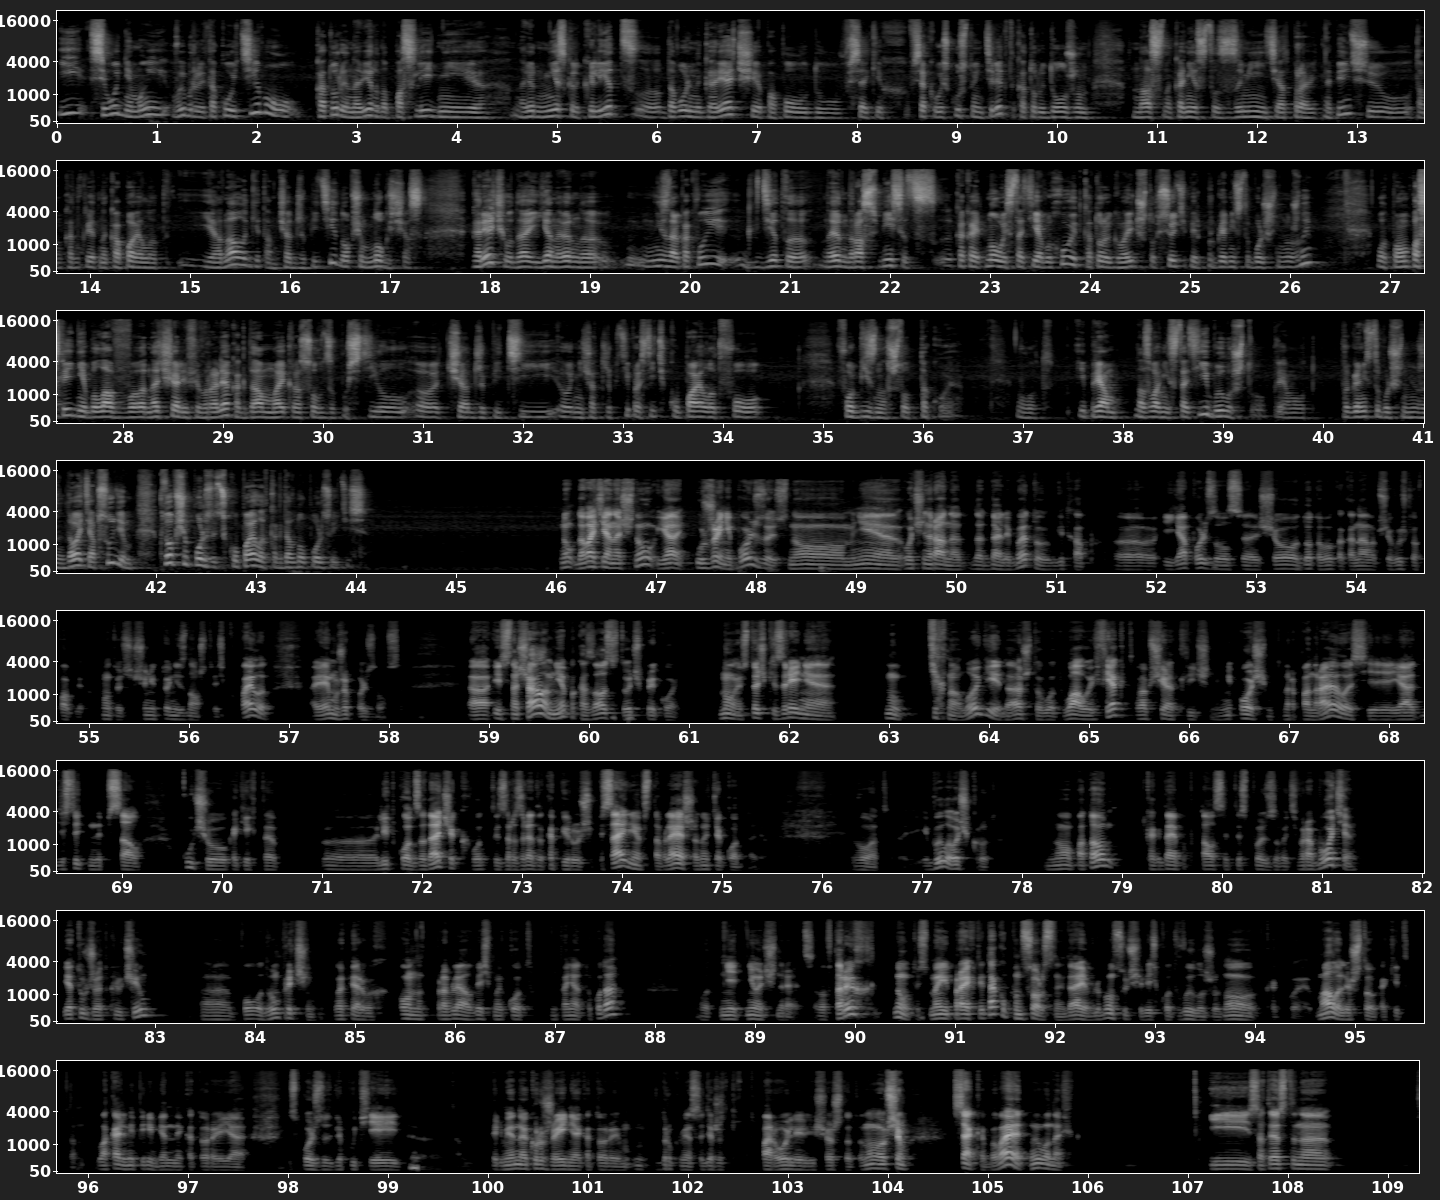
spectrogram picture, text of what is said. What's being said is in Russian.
И сегодня мы выбрали такую тему, которая, наверное, последние, наверное, несколько лет э, довольно горячая по поводу всяких, всякого искусственного интеллекта, который должен нас наконец-то заменить и отправить на пенсию, там конкретно Copilot и аналоги, там чат GPT, ну, в общем, много сейчас горячего, да, и я, наверное, не знаю, как вы, где-то, наверное, раз в месяц какая-то новая статья выходит, которая говорит, что все, теперь программисты больше не нужны. Вот, по-моему, последняя была в начале февраля, когда Microsoft запустил э, чат GPT, э, не чат GPT, простите, Copilot for, for Business, что-то такое. Вот. И прям название статьи было, что прям вот программисты больше не нужны. Давайте обсудим. Кто вообще пользуется Copilot, как давно пользуетесь? Ну, давайте я начну. Я уже не пользуюсь, но мне очень рано дали бету GitHub, э, и я пользовался еще до того, как она вообще вышла в паблик. Ну, то есть еще никто не знал, что есть Copilot, а я им уже пользовался. Э, и сначала мне показалось это очень прикольно. Ну, и с точки зрения ну, технологии, да, что вот вау-эффект вообще отличный. Мне очень понравилось, и я действительно написал кучу каких-то э, LeetCode задачек, вот из разряда копируешь описание, вставляешь, оно тебе код дает. Вот. И было очень круто. Но потом, когда я попытался это использовать в работе, я тут же отключил э, по двум причинам. Во-первых, он отправлял весь мой код непонятно куда. Вот, мне это не очень нравится. Во-вторых, ну, то есть мои проекты и так open source, да, я в любом случае весь код выложу, но как бы мало ли что, какие-то там локальные переменные, которые я использую для путей, э, там, переменное окружение, которые вдруг у меня содержат какие-то пароли или еще что-то. Ну, в общем, всякое бывает, ну его нафиг. И, соответственно,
